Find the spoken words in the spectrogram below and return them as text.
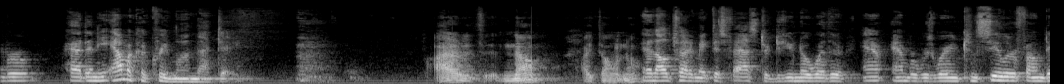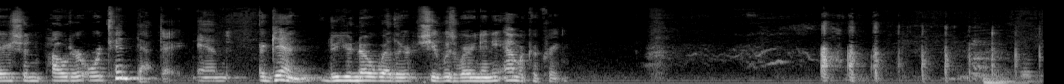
Amber had any arnica cream on that day. I, no, I don't know. And I'll try to make this faster. Do you know whether Am- Amber was wearing concealer, foundation, powder, or tint that day? And again, do you know whether she was wearing any arnica cream?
